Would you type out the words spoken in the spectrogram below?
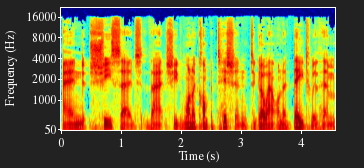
and she said that she'd won a competition to go out on a date with him,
